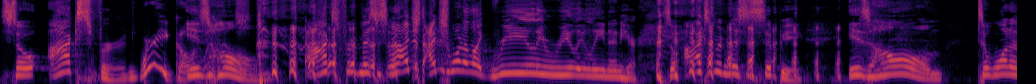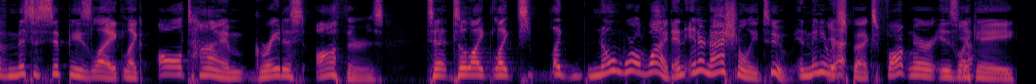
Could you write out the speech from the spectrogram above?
So Oxford Where are you going? is home. Oxford, Mississippi. I just I just want to like really really lean in here. So Oxford, Mississippi is home to one of Mississippi's like like all-time greatest authors to to like like like known worldwide and internationally too. In many Yeah. respects, Faulkner is like a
